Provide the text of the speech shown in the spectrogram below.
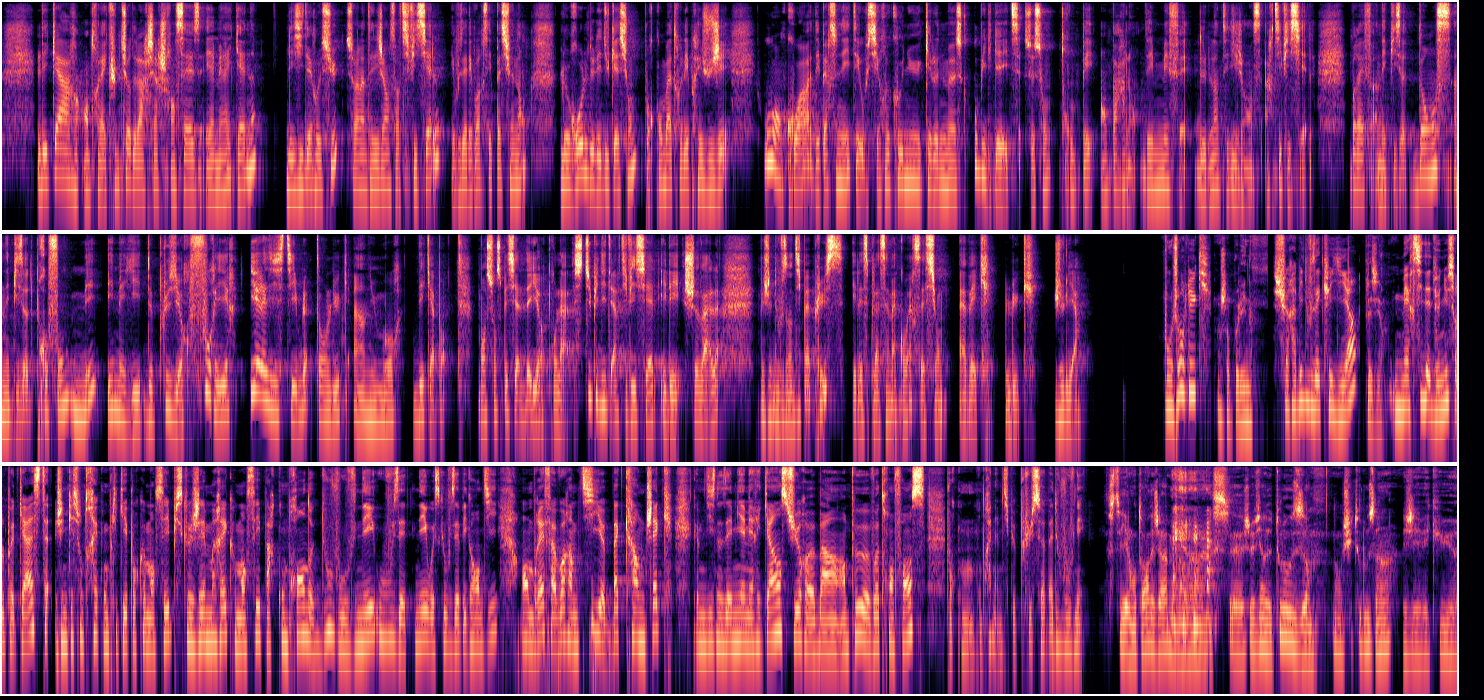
l'écart entre la culture de la recherche française et américaine, les idées reçues sur l'intelligence artificielle, et vous allez voir c'est passionnant, le rôle de l'éducation pour combattre les préjugés, ou en quoi des personnalités aussi reconnues qu'Elon Musk ou Bill Gates se sont trompés en parlant des méfaits de l'intelligence artificielle. Bref, un épisode dense, un épisode profond, mais émaillé de plusieurs fous rires irrésistibles, tant Luc a un humour décapant. Mention spéciale d'ailleurs pour la stupidité artificielle et les chevals. Mais je ne vous en dis pas plus et laisse place à ma conversation avec Luc Julia. Bonjour Luc. Bonjour Pauline. Je suis ravie de vous accueillir. Plaisir. Merci d'être venu sur le podcast. J'ai une question très compliquée pour commencer, puisque j'aimerais commencer par comprendre d'où vous venez, où vous êtes né, où est-ce que vous avez grandi. En bref, avoir un petit background check, comme disent nos amis américains, sur euh, ben, un peu euh, votre enfance, pour qu'on comprenne un petit peu plus euh, bah, d'où vous venez. C'était il y a longtemps déjà, mais je viens de Toulouse. Donc je suis toulousain. J'ai vécu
